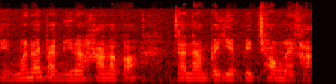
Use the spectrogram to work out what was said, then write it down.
เคเมื่อได้แบบนี้นะคะ เราก็จะนำไปเย็บปิดช่องเลยค่ะ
